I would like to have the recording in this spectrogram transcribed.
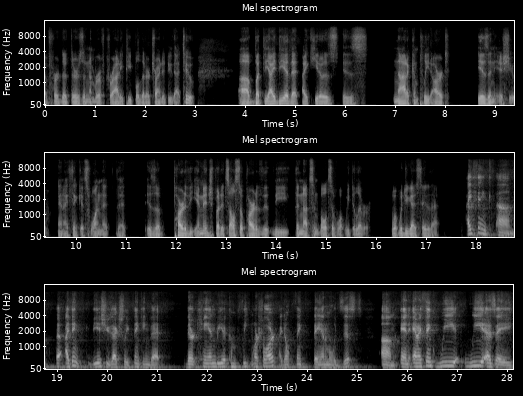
i've heard that there's a number of karate people that are trying to do that too. Uh, but the idea that aikido is, is not a complete art is an issue and I think it's one that that is a part of the image, but it's also part of the the, the nuts and bolts of what we deliver. What would you guys say to that? I think um, I think the issue is actually thinking that there can be a complete martial art. I don't think the animal exists, um, and and I think we we as a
